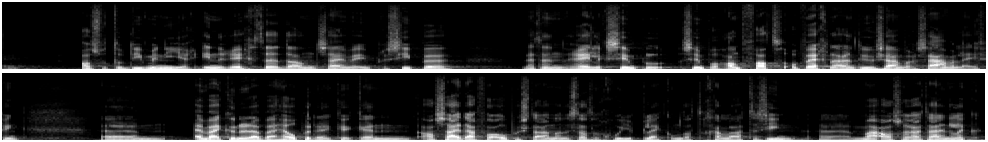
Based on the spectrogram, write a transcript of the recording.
als we het op die manier inrichten, dan zijn we in principe met een redelijk simpel, simpel handvat op weg naar een duurzamere samenleving. Um, en wij kunnen daarbij helpen, denk ik. En als zij daarvoor openstaan, dan is dat een goede plek om dat te gaan laten zien. Uh, maar als er uiteindelijk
